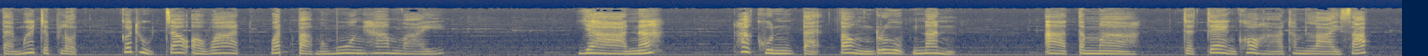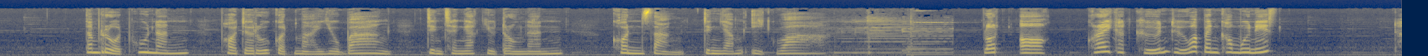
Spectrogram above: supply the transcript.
แต่เมื่อจะปลดก็ถูกเจ้าอาวาสวัดป่ามะม่วงห้ามไว้ อย่านะ ถ้าคุณแตะต้องรูปนั่น อาตมาจะแจ้งข้อหาทำลายทรัพย์ตำรวจผู้นั้นพอจะรู้กฎหมายอยู่บ้าง จึงชะงักอยู่ตรงนั้น คนสั่งจึงย้ำอีกว่า ปลดออก ใครขัดขืนถือว่าเป็นคอมมิวนิสต์ท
